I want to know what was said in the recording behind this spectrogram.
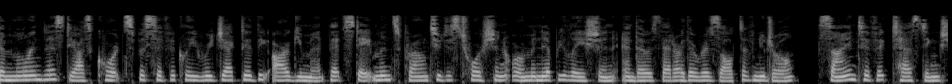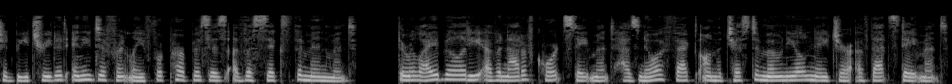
The Melendez-Diaz court specifically rejected the argument that statements prone to distortion or manipulation and those that are the result of neutral, scientific testing should be treated any differently for purposes of the Sixth Amendment. The reliability of an out of court statement has no effect on the testimonial nature of that statement,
